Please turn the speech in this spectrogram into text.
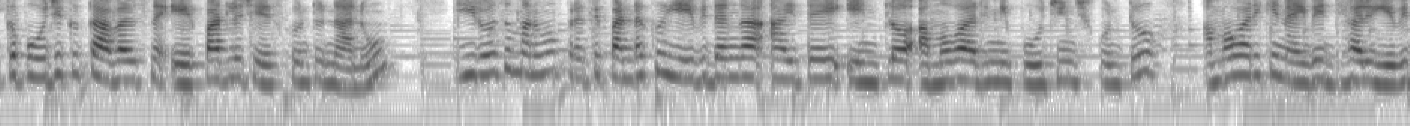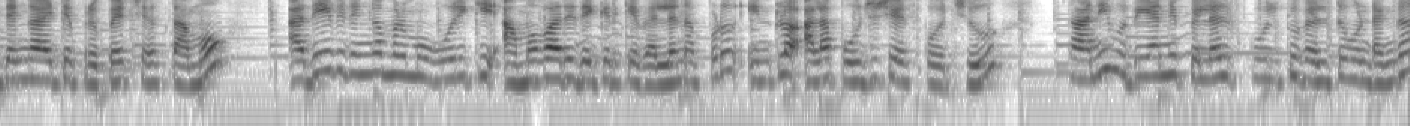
ఇక పూజకు కావాల్సిన ఏర్పాట్లు చేసుకుంటున్నాను. ఈరోజు మనము ప్రతి పండగకు ఏ విధంగా అయితే ఇంట్లో అమ్మవారిని పూజించుకుంటూ అమ్మవారికి నైవేద్యాలు ఏ విధంగా అయితే ప్రిపేర్ చేస్తామో అదేవిధంగా మనము ఊరికి అమ్మవారి దగ్గరికి వెళ్ళినప్పుడు ఇంట్లో అలా పూజ చేసుకోవచ్చు. కానీ ఉదయాన్నే పిల్లలు స్కూల్కు వెళ్తూ ఉండగా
